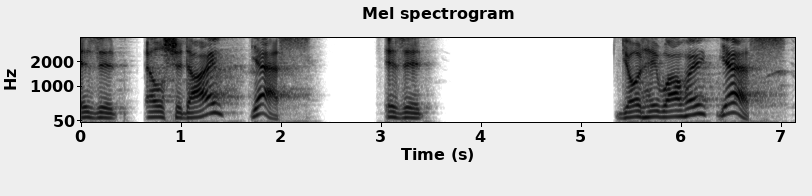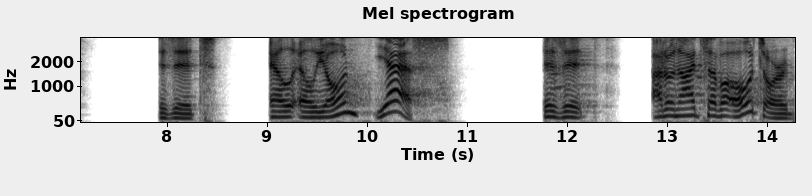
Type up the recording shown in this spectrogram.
Is it El Shaddai? Yes. Is it Yod He Waw He? Yes. Is it El Elyon? Yes. Is it Adonai Tzevaot or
